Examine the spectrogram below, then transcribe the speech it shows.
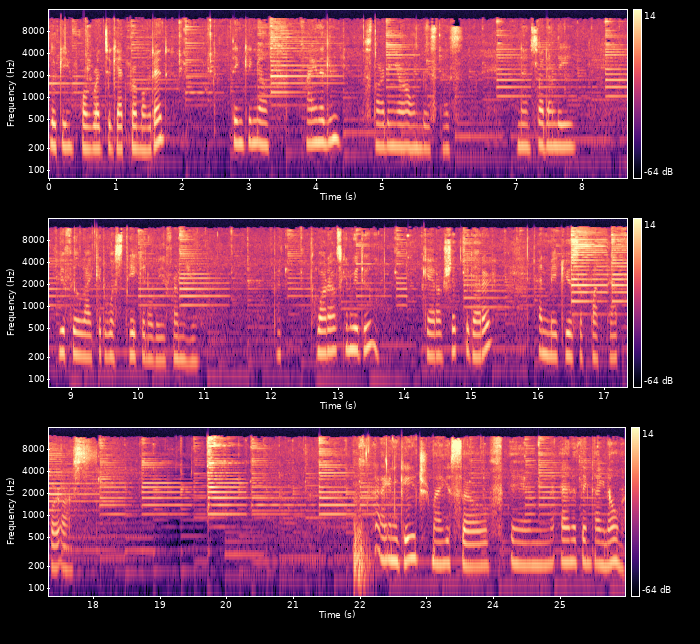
looking forward to get promoted, thinking of finally starting your own business, and then suddenly you feel like it was taken away from you. But what else can we do? Get our shit together and make use of what left for us. I engage myself in anything I know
